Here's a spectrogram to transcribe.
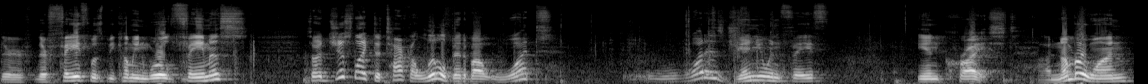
their, their faith was becoming world famous. So I'd just like to talk a little bit about what, what is genuine faith in Christ. Uh, number one,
